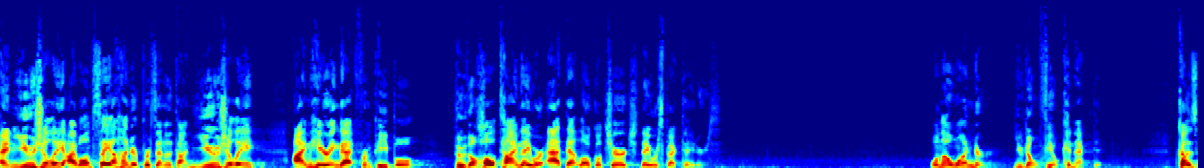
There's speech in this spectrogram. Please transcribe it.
And usually, I won't say 100% of the time, usually I'm hearing that from people who the whole time they were at that local church, they were spectators. Well, no wonder you don't feel connected. Because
